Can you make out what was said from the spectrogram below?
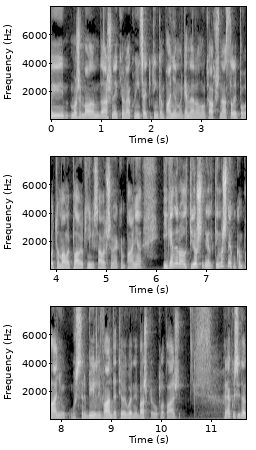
i može malo da nam daš neki onako insight u tim kampanjama, generalno kako su nastale, pogotovo malo je plave u knjigi savršena kampanja. I generalno, ti, još, jel ti imaš neku kampanju u Srbiji ili van da ti ove godine baš prevukla pažnju? Rekao si da,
